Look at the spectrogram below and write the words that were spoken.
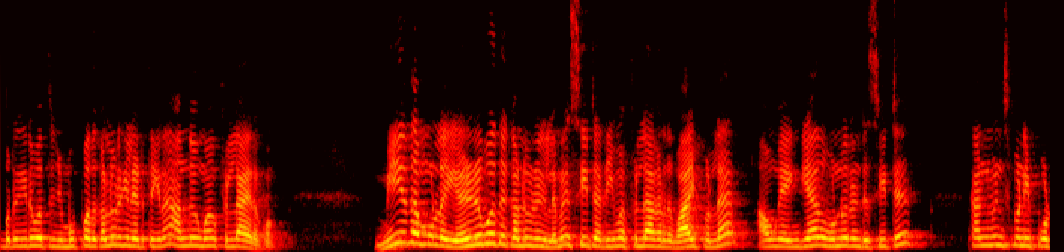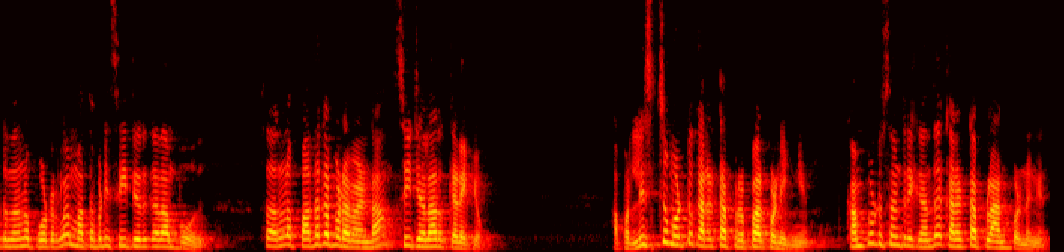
ஒரு இருபத்தஞ்சி முப்பது கல்லூரிகள் எடுத்திங்கன்னா அங்குமுகமாக ஃபில் ஆகிருக்கும் மீதமுள்ள எழுபது கல்லூரிகளுமே சீட் அதிகமாக ஃபில் ஆகிறது வாய்ப்பு இல்லை. அவங்க எங்கேயாவது ஒன்று ரெண்டு சீட்டு கன்வின்ஸ் பண்ணி போட்டுருந்தாலும் போட்டிருக்கலாம் மற்றபடி சீட் இருக்க தான் போகுது. ஸோ அதனால் பதட்டப்பட வேண்டாம். சீட் எல்லாரும் கிடைக்கும். அப்போ லிஸ்ட்டு மட்டும் கரெக்டாக ப்ரிப்பேர் பண்ணிக்கங்க. கம்ப்யூட்டர் சென்டருக்கு வந்து கரெக்டாக பிளான் பண்ணுங்கள்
